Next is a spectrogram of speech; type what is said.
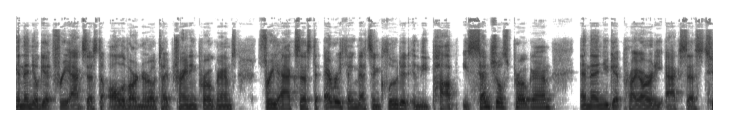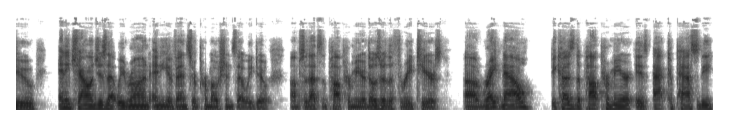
And then you'll get free access to all of our neurotype training programs, free access to everything that's included in the POP Essentials program. And then you get priority access to any challenges that we run, any events or promotions that we do. Um, so that's the POP Premier. Those are the three tiers. Uh, right now, because the POP Premier is at capacity,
